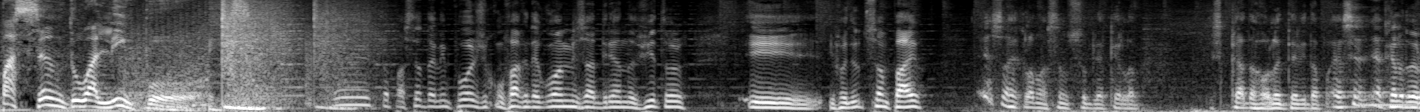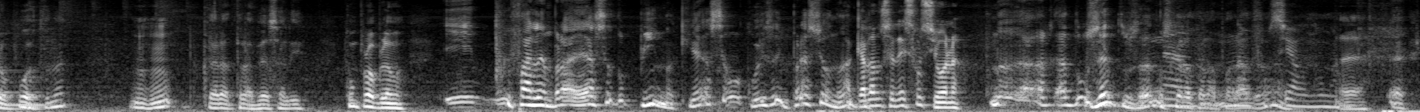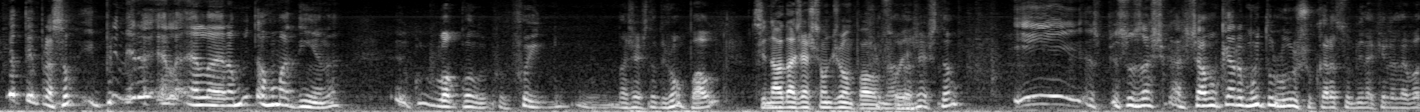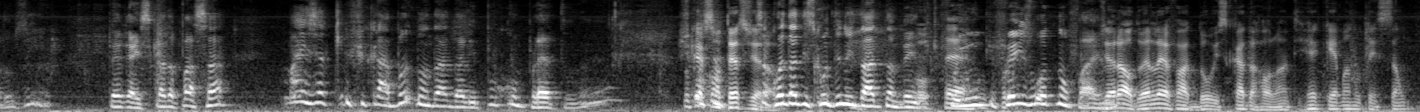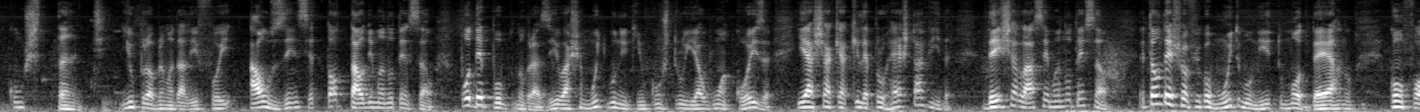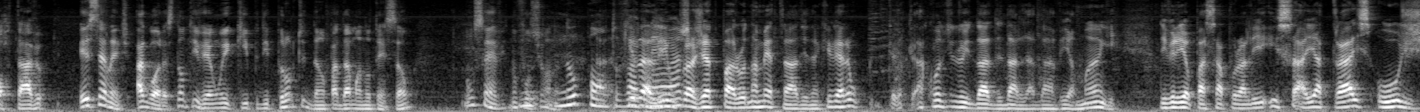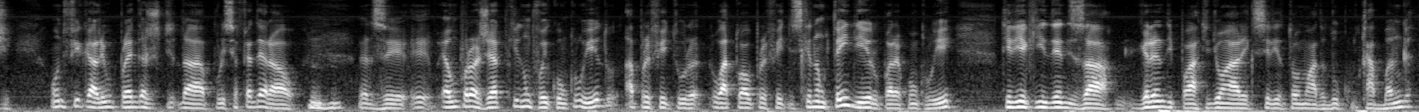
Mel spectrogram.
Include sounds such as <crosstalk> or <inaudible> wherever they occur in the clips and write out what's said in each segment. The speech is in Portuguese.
Passando a Limpo. Eita, passando a limpo hoje com Wagner Gomes, Adriana Vitor e Ivanildo Sampaio. Essa reclamação sobre aquela escada rolante ali da. Essa é aquela do aeroporto, né? Uhum. O cara atravessa ali com problema. E me faz lembrar essa do Pina, que essa é uma coisa impressionante. Aquela não sei nem se funciona. Não, há, há 200 anos que ela está na parada. Não né? funciona, não. É. É, eu tenho a impressão, e primeiro ela, ela era muito arrumadinha, né? Eu, Logo quando foi na gestão de João Paulo, Sinal da gestão de João Paulo final foi. da gestão, e as pessoas ach- achavam que era muito luxo o cara subir naquele elevadorzinho, pegar a escada, passar, mas aquele ficar abandonado ali por completo. Né? O que acontece, Essa Geraldo? coisa da descontinuidade também, né? Foi é. um que fez, o outro não faz. né? Geraldo, elevador, escada rolante requer manutenção constante. E o problema dali foi a ausência total de manutenção. O poder público no Brasil acha muito bonitinho construir alguma coisa e achar que aquilo é pro resto da vida. Deixa lá sem manutenção. Então deixou, ficou muito bonito, moderno, confortável, excelente. Agora, se não tiver uma equipe de prontidão para dar manutenção, não serve, não funciona. No ponto, Aquilo Wagner, ali, o projeto parou na metade, né? Aquilo era um- a continuidade da, da, da Via Mangue, deveria passar por ali e sair atrás hoje, onde fica ali o prédio da, Justi- da Polícia Federal. Quer dizer, é é um projeto que não foi concluído, a prefeitura, o atual prefeito disse que não tem dinheiro para concluir, teria que indenizar grande parte de uma área que seria tomada do Cabanga,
